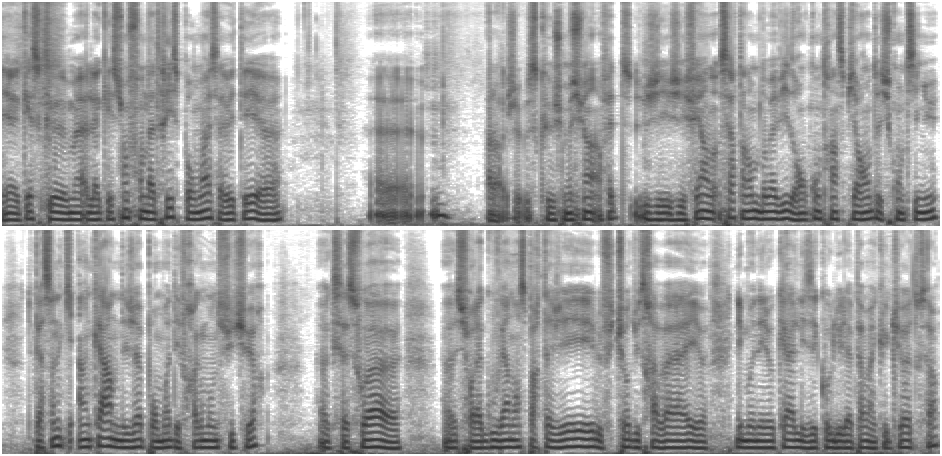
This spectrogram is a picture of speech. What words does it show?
et, euh, qu'est-ce que la question fondatrice pour moi, ça avait été. Alors, je, que je me suis. En fait, j'ai fait un certain nombre dans ma vie de rencontres inspirantes et je continue, de personnes qui incarnent déjà pour moi des fragments de futur, euh, que ce soit euh, euh, sur la gouvernance partagée, le futur du travail, les monnaies locales, les écoliers, la permaculture et tout ça.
